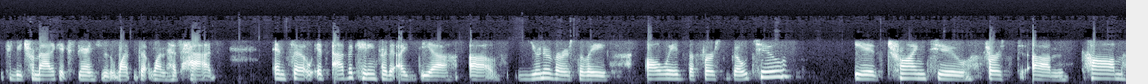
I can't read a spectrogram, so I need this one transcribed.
It could be traumatic experiences that one, that one has had. And so it's advocating for the idea of universally always the first go to is trying to first um, calm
